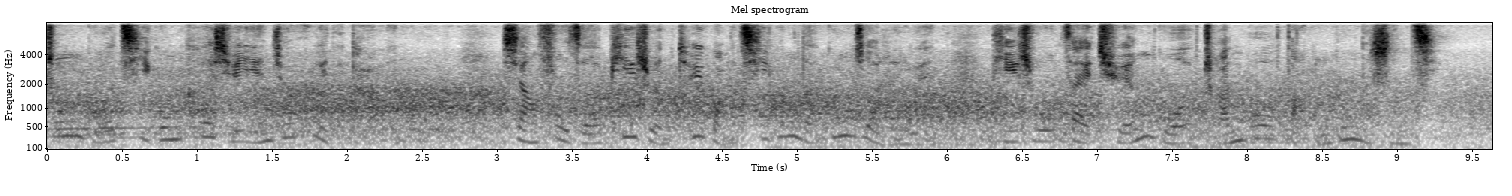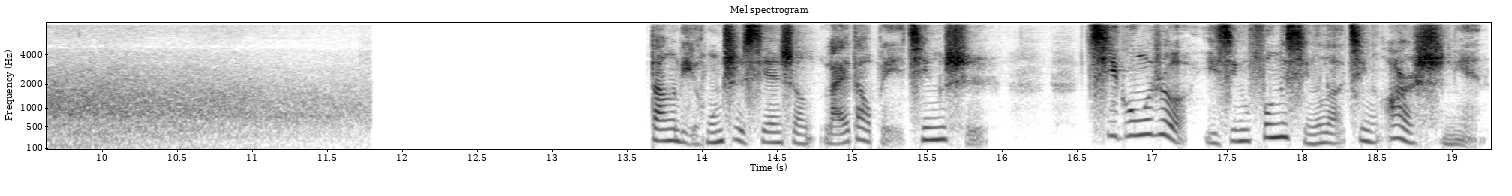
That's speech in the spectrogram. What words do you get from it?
中国气功科学研究会的大门，向负责批准推广气功的工作人员提出在全国传播法轮功的申请。当李洪志先生来到北京时，气功热已经风行了近二十年，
